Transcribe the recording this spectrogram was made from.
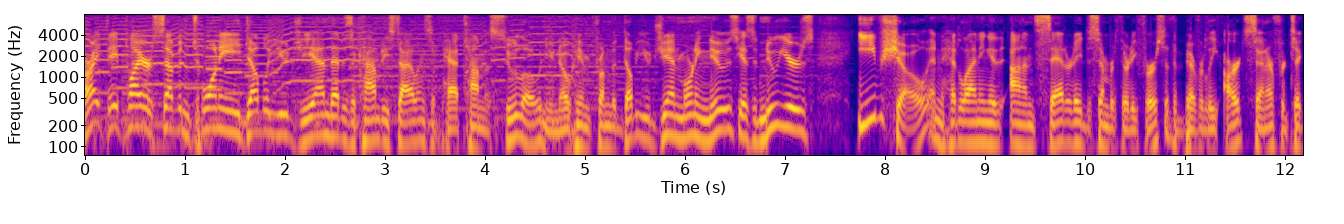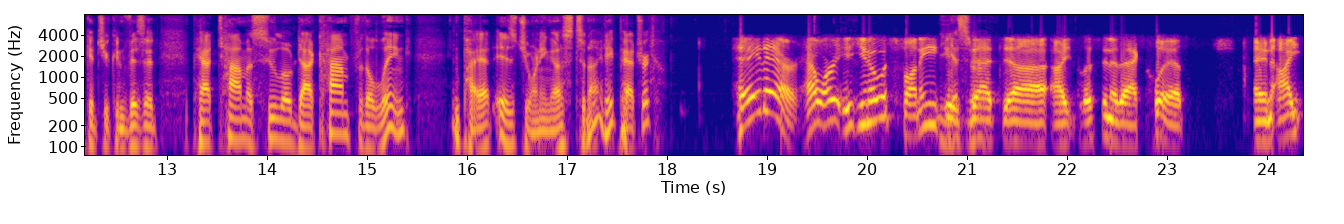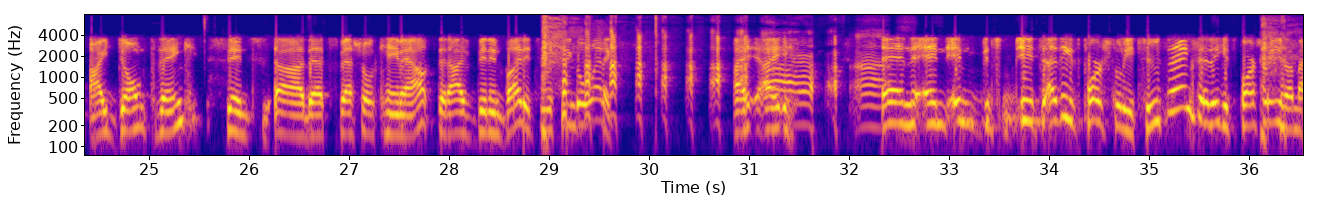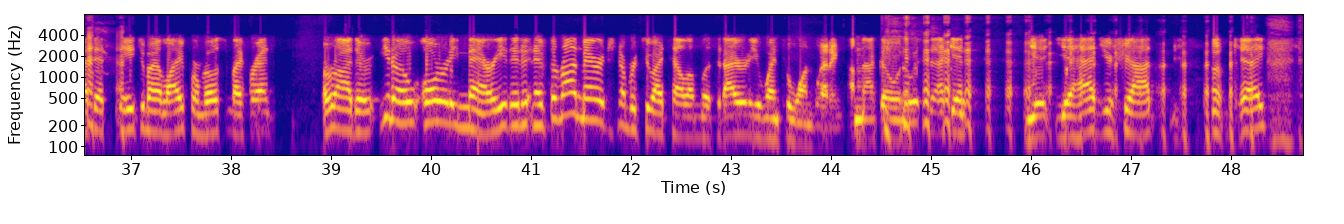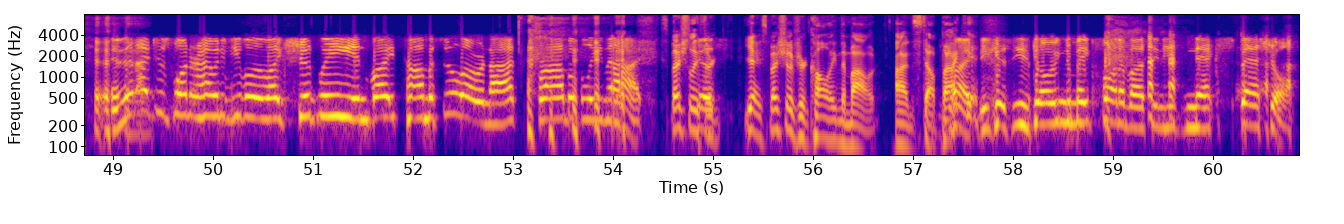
All right, Dave Plier, 720 WGN. That is a comedy stylings of Pat Tomasulo, and you know him from the WGN Morning News. He has a New Year's Eve show and headlining it on Saturday, December 31st at the Beverly Arts Center. For tickets, you can visit pattomasulo.com for the link. And Pat is joining us tonight. Hey, Patrick. Hey there. How are you? You know what's funny Yes, is sir. that uh, I listened to that clip, and I I don't think since uh, that special came out that I've been invited to a single wedding. I, I and and and it's it's I think it's partially two things. I think it's partially you know I'm at that stage of my life where most of my friends are either you know already married, and, and if they're on marriage number two, I tell them, listen, I already went to one wedding. I'm not going to a second. you you had your shot, okay? And then I just wonder how many people are like, should we invite Tomasulo or not? Probably not. Especially if you're, yeah, especially if you're calling them out on stuff. But Right, because he's going to make fun of us in his next special.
